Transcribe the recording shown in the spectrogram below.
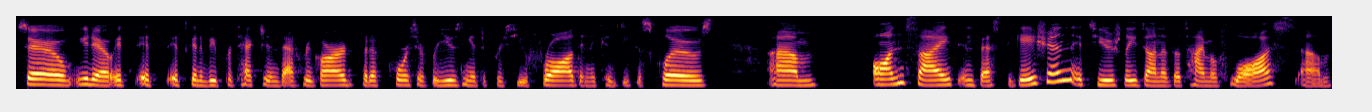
So, you know, it, it, it's going to be protected in that regard. But of course, if we're using it to pursue fraud, then it could be disclosed. Um, on-site investigation, it's usually done at the time of loss. Um,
